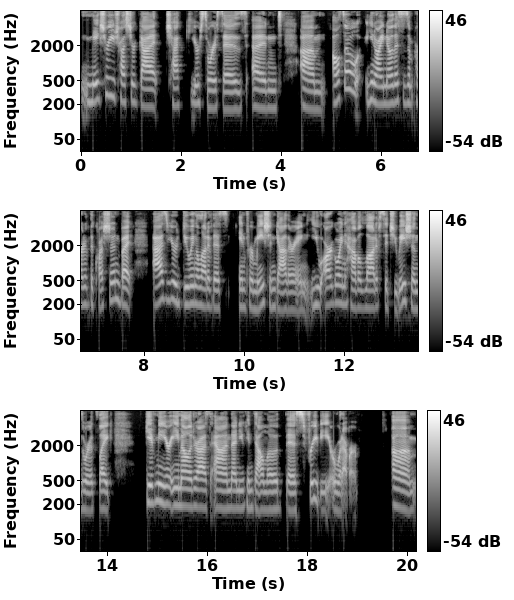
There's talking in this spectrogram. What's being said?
make sure you trust your gut, check your sources. And um, also, you know, I know this isn't part of the question, but as you're doing a lot of this information gathering, you are going to have a lot of situations where it's like, give me your email address and then you can download this freebie or whatever. Um,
